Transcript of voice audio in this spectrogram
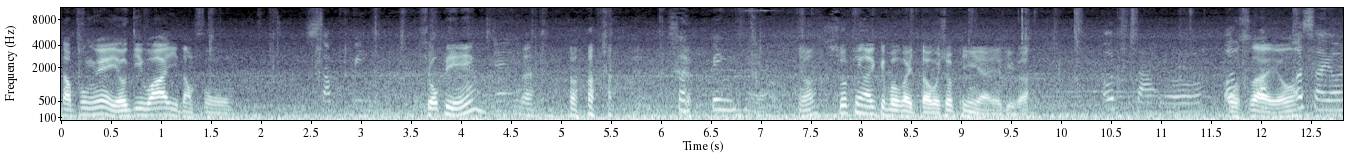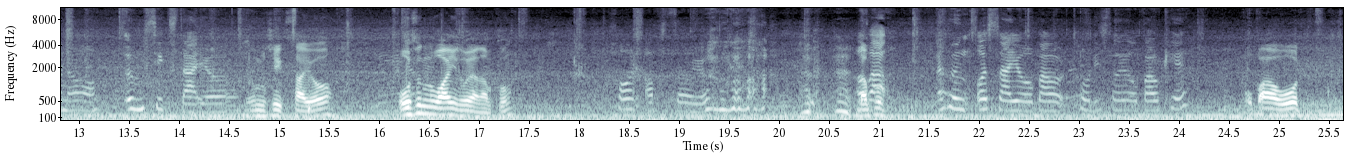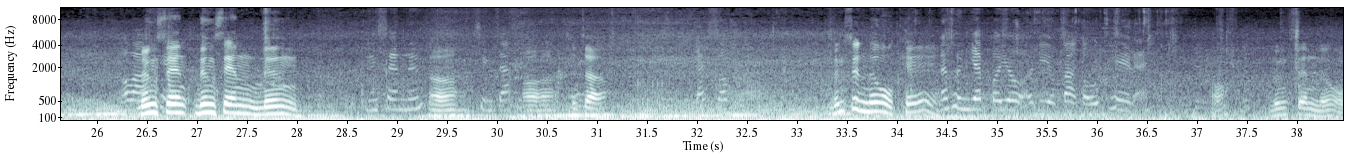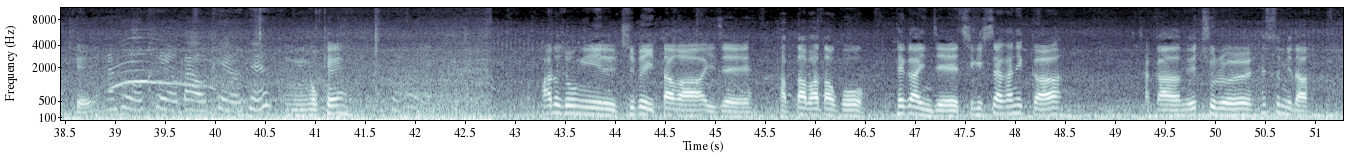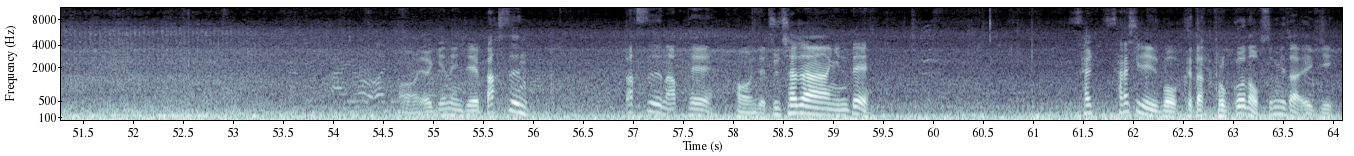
나풍 왜 여기 와이 나풍 shopping 쇼핑? 네. shopping 어? 쇼핑할 게 뭐가 있다고? 쇼핑이야 여기가. 옷 사요. 옷 사요? 옷 사요 no 음식 사요. 음식 사요? 옷은 와이 노야 나풍 돈 없어요. 나풍 나풍 옷 사요 bao 돈 있어요 bao kia 오빠 옷. 오빠 능센 능센 능 어, 진짜? 어 진짜. 약속? 능센 능 오케이. 나풍 예뻐요. 어디 오빠가 오케이 래 어? 능센 능 오케이. 나풍 오케이 오빠 오케이 오케이. 음, 오케이. 하루 종일 집에 있다가 이제 답답하다고 해가 이제 지기 시작하니까 잠깐 외출을 했습니다. 어, 여기는 이제 박슨, 박슨 앞에 어, 이제 주차장인데 살, 사실 뭐 그닥 볼 건 없습니다, 여기.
